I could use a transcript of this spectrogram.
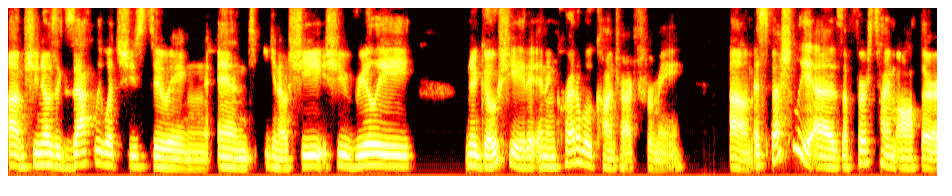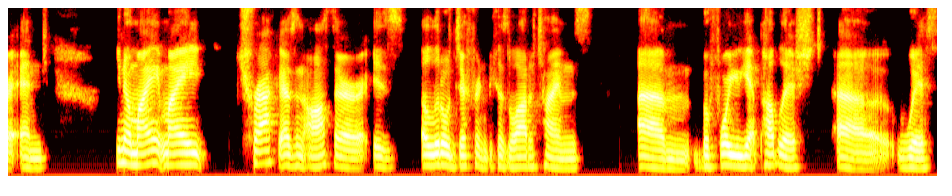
Um, she knows exactly what she's doing, and you know, she she really negotiated an incredible contract for me um, especially as a first time author. And, you know, my my track as an author is a little different because a lot of times um, before you get published uh, with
